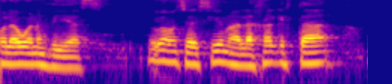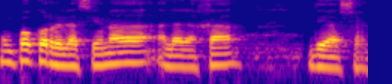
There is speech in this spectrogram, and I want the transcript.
Hola, buenos días. Hoy vamos a decir una alajá que está un poco relacionada a la alajá de ayer.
